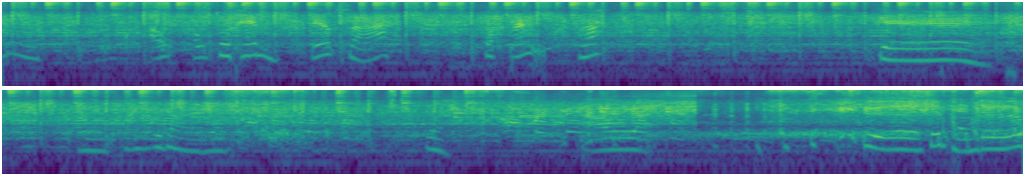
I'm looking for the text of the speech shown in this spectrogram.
ไม่เอาเอาโทเทมไปรักษาตกนั้นนะแกเอาไปก็ได้นะเออเอาละเออใช้แผนเดิม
